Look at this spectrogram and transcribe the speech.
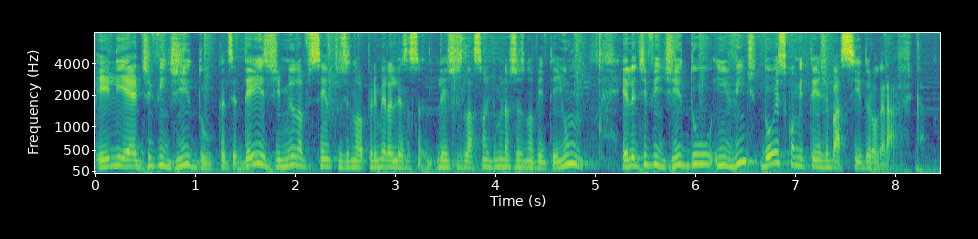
ele é dividido, quer dizer, desde 1900 a primeira legislação de 1991, ele é dividido em 22 comitês de bacia hidrográfica.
